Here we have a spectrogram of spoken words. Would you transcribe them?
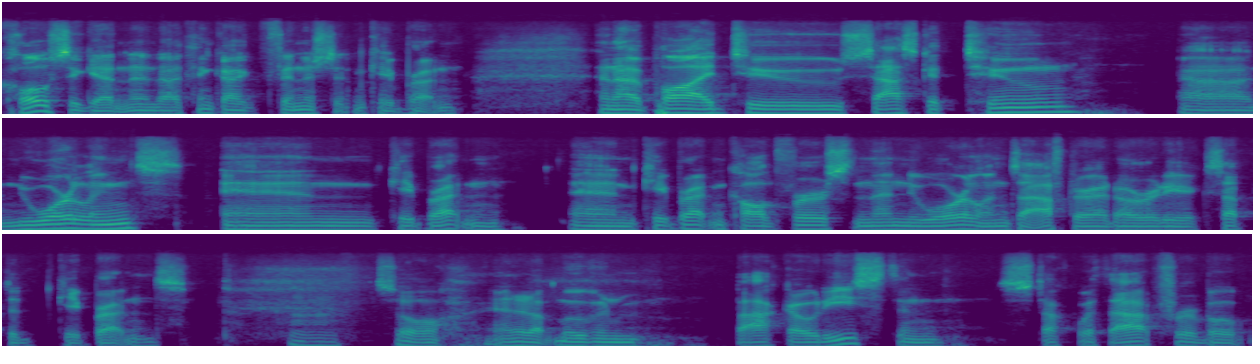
close to getting it. I think I finished it in Cape Breton, and I applied to Saskatoon, uh, New Orleans, and Cape Breton. And Cape Breton called first, and then New Orleans after I'd already accepted Cape Breton's. Mhm. So ended up moving back out east and stuck with that for about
